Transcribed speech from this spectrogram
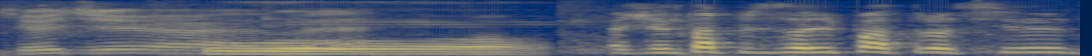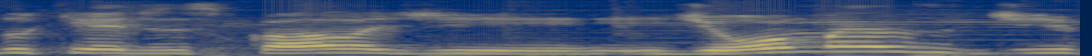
Que o dia, né? O... A gente tá precisando de patrocínio do quê? De escola de idiomas, de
